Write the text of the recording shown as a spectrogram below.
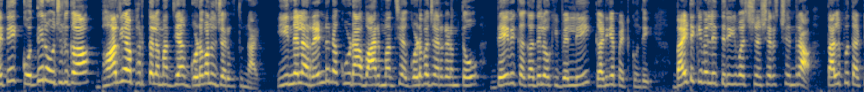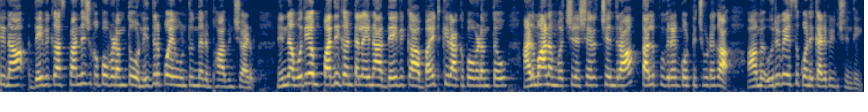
అయితే కొద్ది రోజులుగా భార్యాభర్తల మధ్య గొడవలు జరుగుతున్నాయి. ఈ నెల రెండున కూడా వారి మధ్య గొడవ జరగడంతో దేవిక గదిలోకి వెళ్ళి గడియ పెట్టుకుంది. బయటికి వెళ్ళి తిరిగి వచ్చిన శరత్చంద్ర తలుపు తట్టినా దేవిక స్పందించకపోవడంతో నిద్రపోయి ఉంటుందని భావించాడు. నిన్న ఉదయం పది గంటలైనా దేవిక బయటికి రాకపోవడంతో అనుమానం వచ్చిన శరత్చంద్ర తలుపు విరగొట్టి చూడగా ఆమె ఉరివేసుకొని కనిపించింది.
